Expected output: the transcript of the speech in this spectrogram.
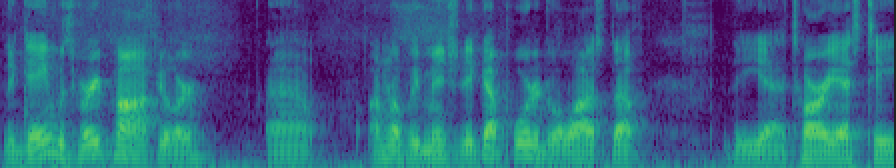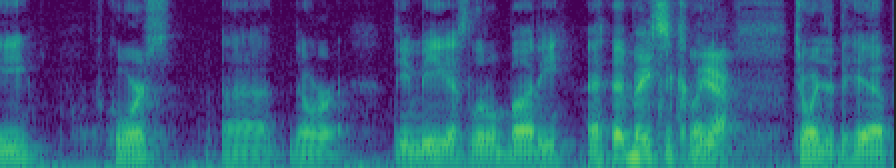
the game was very popular. Uh, I don't know if we mentioned it got ported to a lot of stuff. The uh, Atari ST, of course, uh, or the Amiga's little buddy, basically. Yeah. Joins at the hip.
